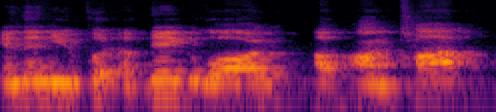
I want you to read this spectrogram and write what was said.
and then you put a big log up on top,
